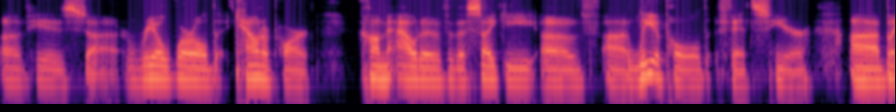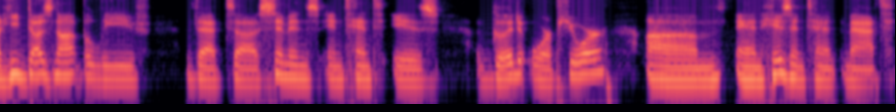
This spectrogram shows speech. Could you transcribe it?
of his uh, real world counterpart, come out of the psyche of uh, Leopold Fitz here, uh, but he does not believe that uh, Simmons' intent is good or pure, um, and his intent, Matt,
